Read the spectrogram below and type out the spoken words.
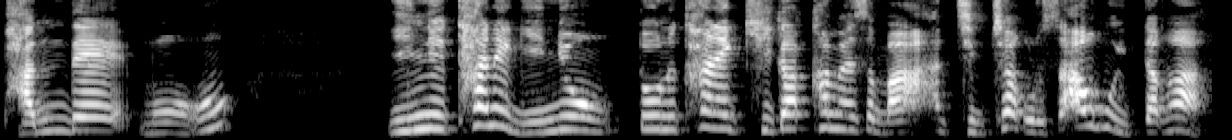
반대 뭐 어? 인유 탄핵 인용 또는 탄핵 기각하면서 막 집착으로 싸우고 있다가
